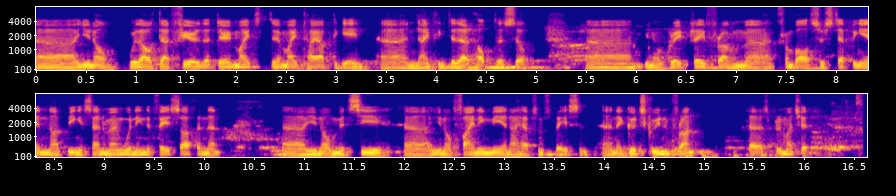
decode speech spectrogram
uh, you know, without that fear that they might they might tie up the game, and I think that that helped us. So, uh, you know, great play from uh, from Balcer stepping in, not being a centerman, winning the faceoff, and then uh, you know, Mitzi, uh, you know, finding me, and I have some space and, and a good screen in front. That's pretty much it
